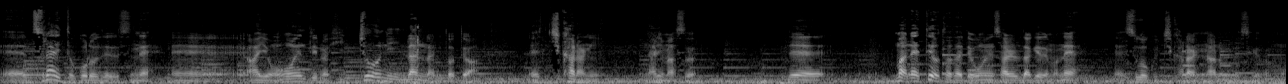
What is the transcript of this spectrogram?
えー、辛いところでですね、えー、ああいう応援というのは非常にランナーにとっては、えー、力になります。でまあね手を叩いて応援されるだけでもね、えすごく力になるんですけども。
